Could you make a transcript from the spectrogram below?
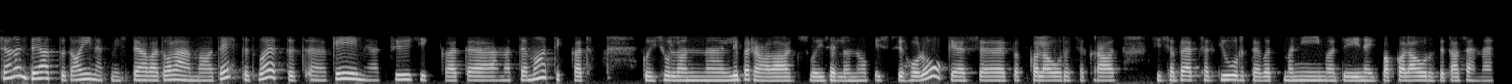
seal on teatud ained, mis peavad olema tehtud, võetud, äh, keemiad, füüsikad, äh, matemaatikad kui sul on äh, liberal arts või sul on hoopis psühholoogias äh, bakalaureuse kraad, siis sa pead sealt juurde võtma niimoodi neid bakalaureuse taseme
